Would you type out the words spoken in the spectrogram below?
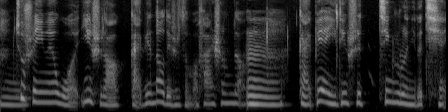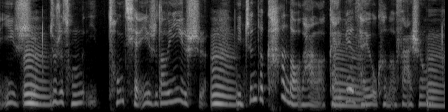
嗯就是因为我意识到改变到底是怎么发生的。嗯改变一定是进入了你的潜意识，嗯就是从从潜意识到意识，嗯你真的看到它了，改变才嗯有可能发生。嗯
